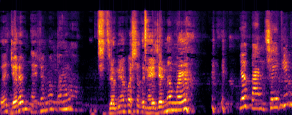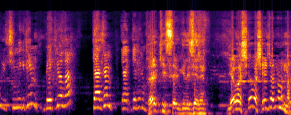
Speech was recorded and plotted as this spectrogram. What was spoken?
E, Ceren heyecanlanma. Tamam. Titremeye başladın heyecanlanma ya. Yok ben şey yapayım şimdi gideyim bekliyorlar. Geleceğim gel, gelirim. Peki sevgili Ceren. Yavaş yavaş heyecanlanma.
